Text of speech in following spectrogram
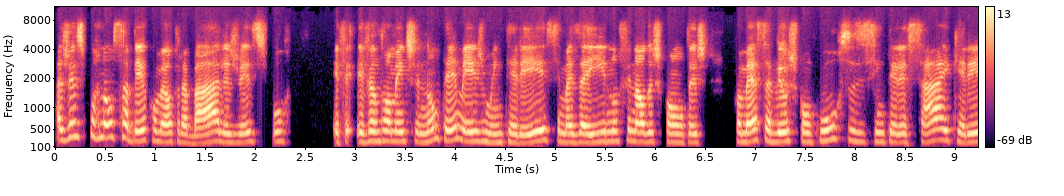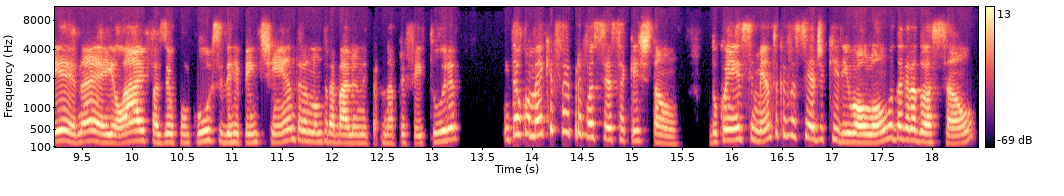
às vezes por não saber como é o trabalho, às vezes por eventualmente não ter mesmo interesse, mas aí no final das contas começa a ver os concursos e se interessar e querer né, ir lá e fazer o concurso e de repente entra num trabalho na prefeitura. Então, como é que foi para você essa questão do conhecimento que você adquiriu ao longo da graduação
